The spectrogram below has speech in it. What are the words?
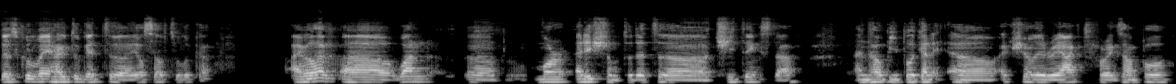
that's cool way how to get uh, yourself to Lucca. I will have uh, one uh, more addition to that uh, cheating stuff and how people can uh, actually react. For example,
